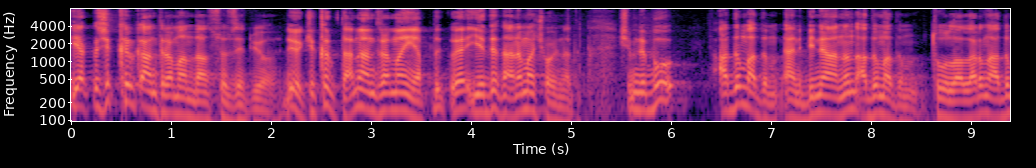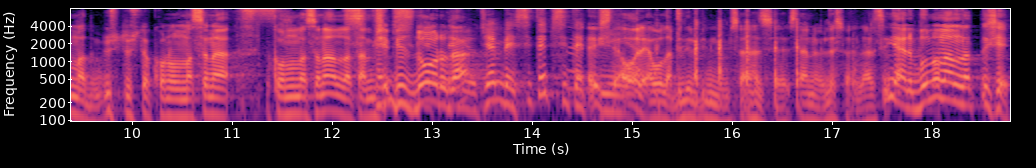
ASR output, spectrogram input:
yaklaşık 40 antrenmandan söz ediyor. Diyor ki 40 tane antrenman yaptık ve 7 tane maç oynadık. Şimdi bu adım adım yani binanın adım adım, tuğlaların adım adım üst üste konulmasına konulmasını anlatan bir şey. Biz doğru da. Cem Bey step step e işte öyle olabilir bilmiyorum sen sen öyle söylersin. Yani bunun anlattığı şey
